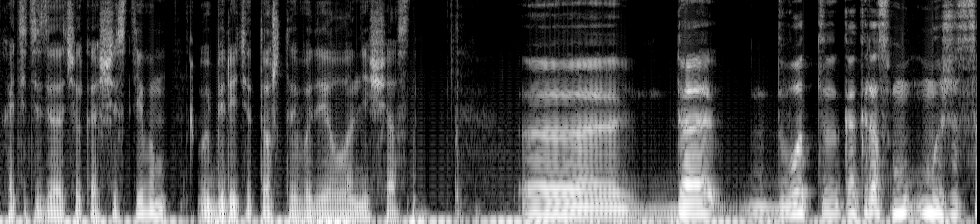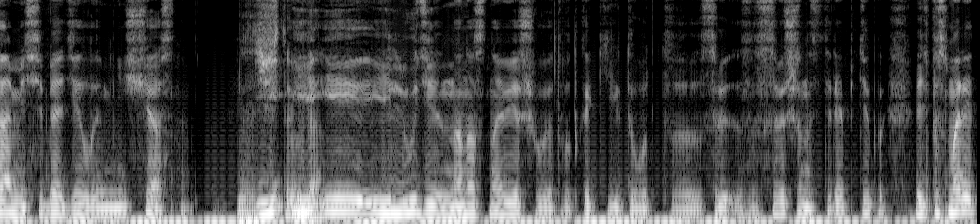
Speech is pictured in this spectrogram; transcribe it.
Хотите сделать человека счастливым, уберите то, что его делало несчастным. Э, да, вот как раз мы же сами себя делаем несчастным. Зачастую, и, да. и, и, и люди на нас навешивают вот какие-то вот э, совершенно стереотипы. Ведь посмотреть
